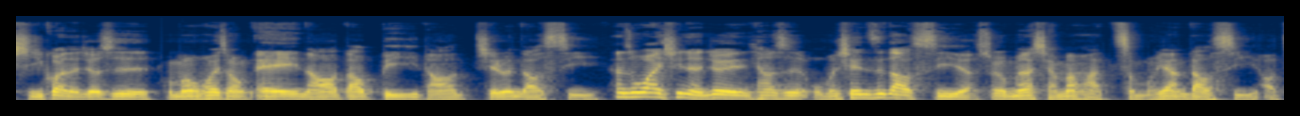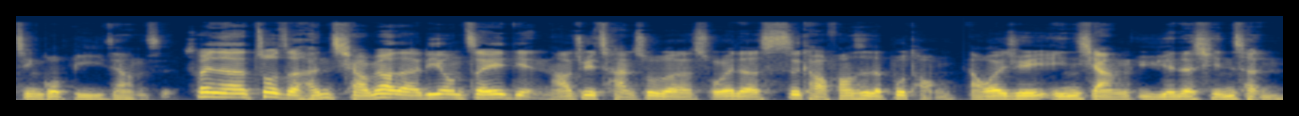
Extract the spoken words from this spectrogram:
习惯的就是我们会从 A 然后到 B，然后结论到 C，但是外星人就有点像是我们先知道 C 了，所以我们要想办法怎么样到 C，好经过 B 这样子。所以呢，作者很巧妙的利用这一点，然后去阐述了所谓的思考方式的不同，然后会去影响语言的形成，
